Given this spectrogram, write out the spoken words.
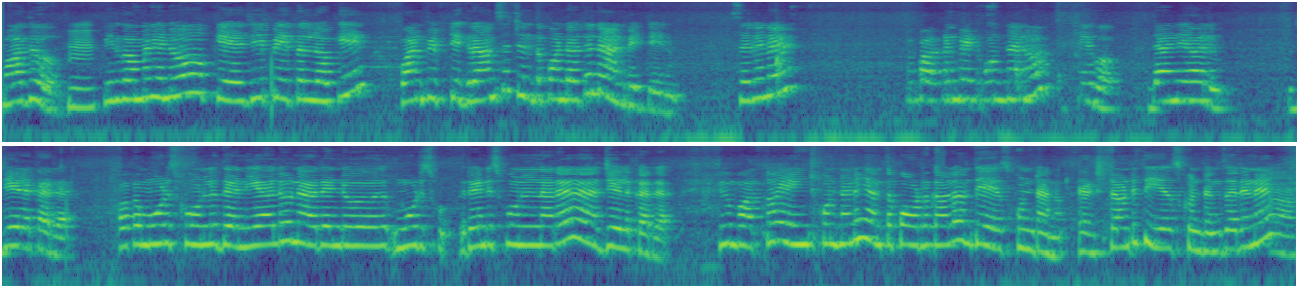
మధు మ్మ్. ఇదిగోమ్మ నేను కేజీ పీతల్లోకి వన్ ఫిఫ్టీ గ్రామ్స్ చింతపండు అయితే నానబెట్టాను. సరేనా? పక్కన పెట్టుకుంటున్నాను. ఇదిగో ధనియాలు జీలకర్ర. ఒక మూడు స్పూన్లు ధనియాలు నా రెండు మూడు స్పూ రెండు స్పూన్లున్నర జీలకర్ర. ఇవి మొత్తం వేయించుకుంటాను ఎంత పౌడర్ కావాలో అంత వేసుకుంటాను. ఎక్స్ట్రా ఉంటే తీసేసుకుంటాను. సరేనా.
